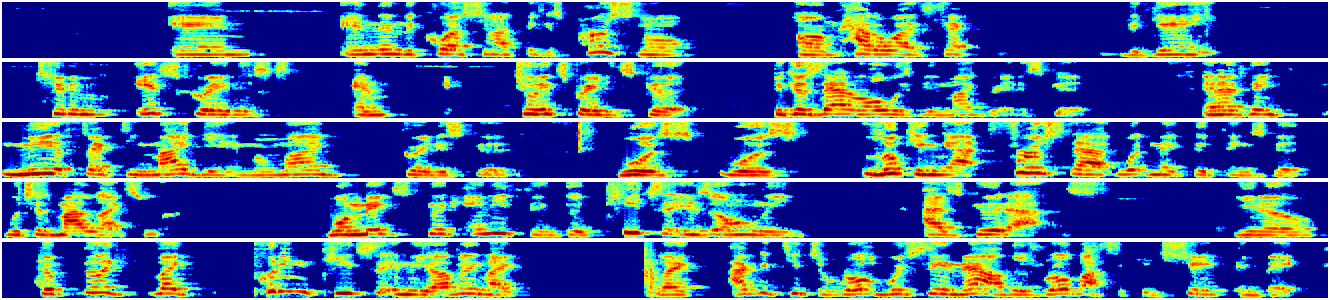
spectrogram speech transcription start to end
And and then the question I think is personal: um, How do I affect the game to its greatest and to its greatest good? Because that'll always be my greatest good. And I think me affecting my game or my greatest good was was looking at first at what make good things good, which is my life's work. What makes good anything good? Pizza is only as good as, you know, the, like like putting pizza in the oven. Like like I could teach a robot. We're seeing now there's robots that can shape and bake.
